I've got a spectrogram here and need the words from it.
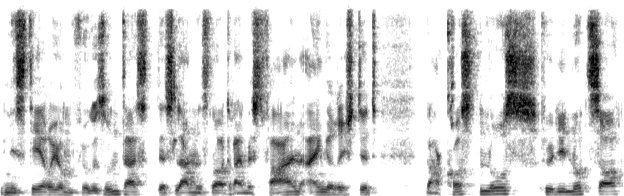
Ministerium für Gesundheit des Landes Nordrhein-Westfalen eingerichtet, war kostenlos für die Nutzer.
